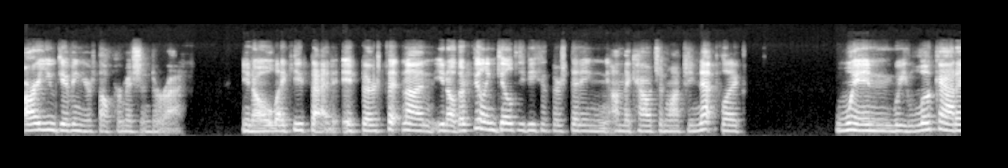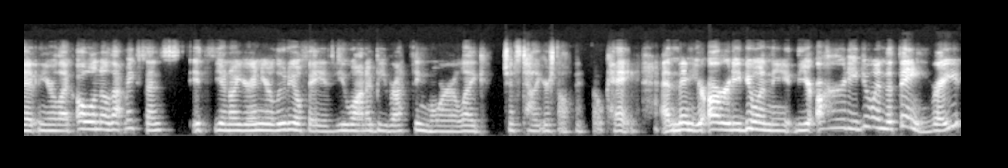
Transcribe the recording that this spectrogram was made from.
are you giving yourself permission to rest? You know, like you said, if they're sitting on, you know, they're feeling guilty because they're sitting on the couch and watching Netflix, when we look at it and you're like, oh, well, no, that makes sense. It's, you know, you're in your luteal phase. You want to be resting more. Like, just tell yourself it's okay. And then you're already doing the, you're already doing the thing, right?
